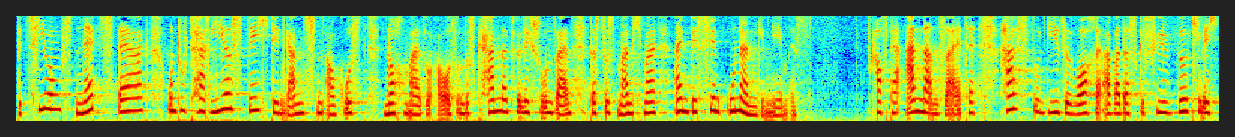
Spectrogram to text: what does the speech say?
Beziehungsnetzwerk und du tarierst dich den ganzen August nochmal so aus. Und es kann natürlich schon sein, dass das manchmal ein bisschen unangenehm ist. Auf der anderen Seite hast du diese Woche aber das Gefühl, wirklich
